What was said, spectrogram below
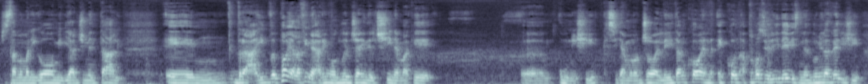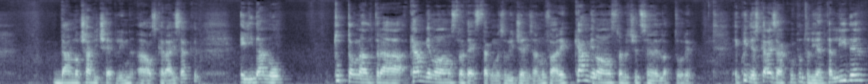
ci stanno manicomi, viaggi mentali e, um, Drive poi alla fine arrivano due geni del cinema che uh, unici che si chiamano Joel e Ethan Cohen e con, a proposito di Davis nel 2013 danno Charlie Chaplin a Oscar Isaac e gli danno tutta un'altra cambiano la nostra testa come solo i geni sanno fare cambiano la nostra percezione dell'attore. E quindi Oscar Isaac a quel punto diventa leader.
